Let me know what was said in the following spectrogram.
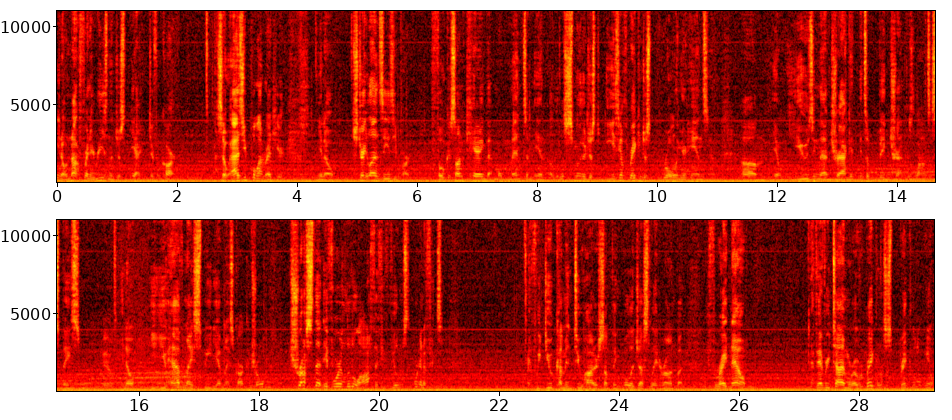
you know, not for any reason just yeah, different car. So as you pull out right here, you know, straight line's the easy part. Focus on carrying that momentum in a little smoother, just easing off the brake and just rolling your hands in. Um, you know, using that track. It, it's a big track. There's lots of space. yeah. You know, you, you have nice speed. You have nice car control. Trust that if we're a little off, if you feel we're gonna fix it. If we do come in too hot or something, we'll adjust later on. But for right now, if every time we're over braking, let's just brake a little, you know,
